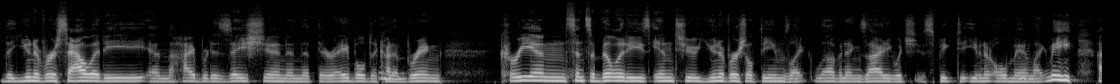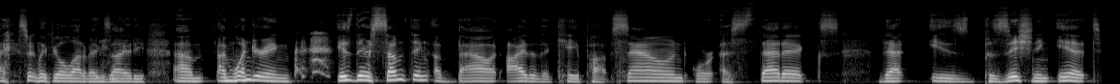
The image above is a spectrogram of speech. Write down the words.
the universality and the hybridization, and that they're able to kind mm-hmm. of bring Korean sensibilities into universal themes like love and anxiety, which speak to even an old man mm-hmm. like me. I certainly feel a lot of anxiety. Um, I'm wondering, is there something about either the K-pop sound or aesthetics that is positioning it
